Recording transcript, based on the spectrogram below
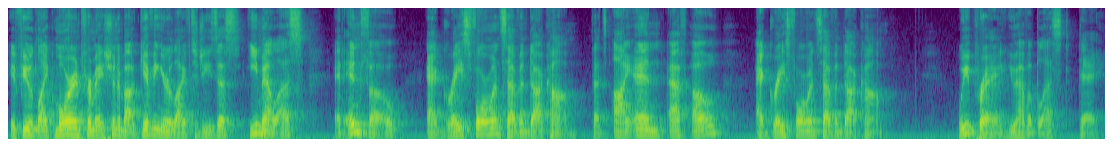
If you'd like more information about giving your life to Jesus, email us at info at grace417.com. That's I N F O at grace417.com. We pray you have a blessed day.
